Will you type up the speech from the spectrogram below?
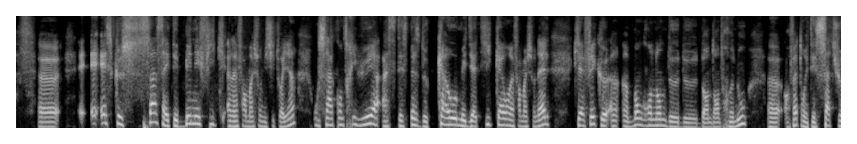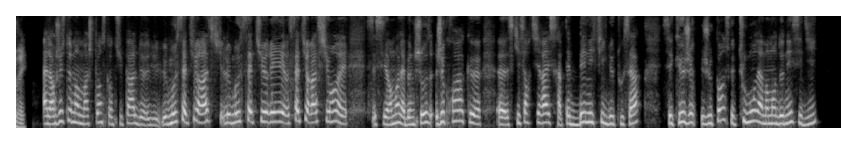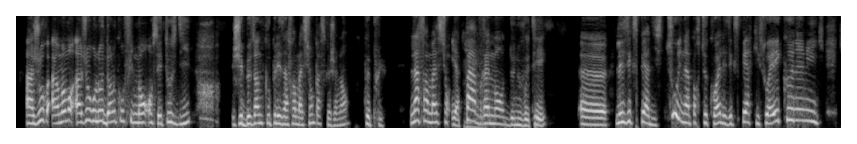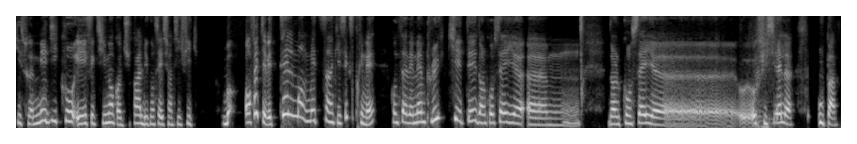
Est-ce que ça, ça a été bénéfique à l'information du citoyen ou ça a contribué à, cette espèce de chaos médiatique, chaos informationnel qui a fait qu'un un bon grand nombre de d'entre nous, en fait, ont été saturés? Alors justement, moi je pense quand tu parles de le mot saturation, le mot saturé, euh, saturation, c'est vraiment la bonne chose. Je crois que euh, ce qui sortira et sera peut-être bénéfique de tout ça, c'est que je, je, pense que tout le monde à un moment donné s'est dit un jour, à un moment, un jour ou l'autre dans le confinement, on s'est tous dit oh, j'ai besoin de couper les informations parce que je n'en peux plus. L'information, il n'y a pas mmh. vraiment de nouveauté. Euh, les experts disent tout et n'importe quoi. Les experts qui soient économiques, qui soient médicaux, et effectivement, quand tu parles du conseil scientifique, bon, en fait, il y avait tellement de médecins qui s'exprimaient qu'on ne savait même plus qui était dans le conseil euh, dans le conseil euh, officiel ou pas.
